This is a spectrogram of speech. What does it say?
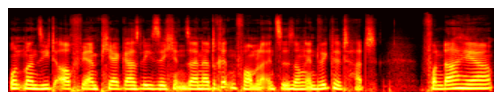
Und man sieht auch, wie ein Pierre Gasly sich in seiner dritten Formel 1-Saison entwickelt hat. Von daher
